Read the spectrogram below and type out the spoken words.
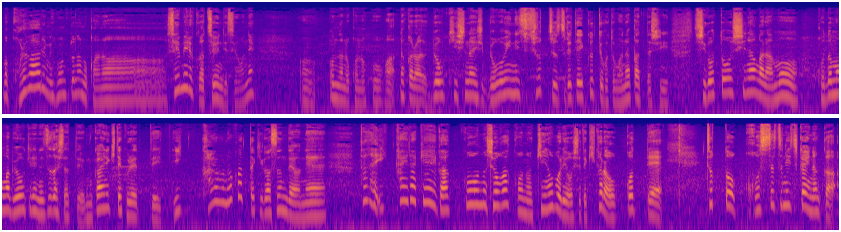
まあ、これはある意味本当なのかな。生命力が強いんですよね。うん、女の子の方が。だから病気しないし病院にしょっちゅう連れていくってこともなかったし仕事をしながらも子供が病気で熱出したって迎えに来てくれって1回もなかった気がするんだよね。ただ1回だけ学校の小学校の木登りをしてて木から落っこってちょっと骨折に近いなんか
